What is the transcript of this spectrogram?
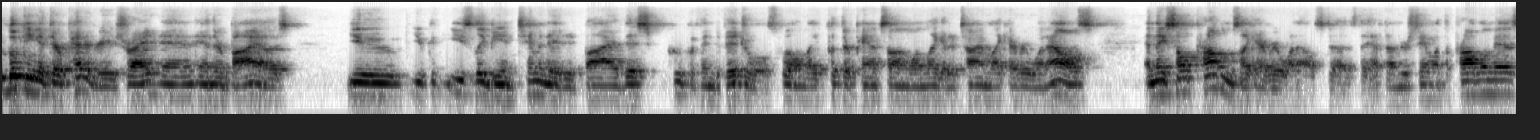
looking at their pedigrees, right, and, and their bios, you you could easily be intimidated by this group of individuals. Well, they put their pants on one leg at a time, like everyone else, and they solve problems like everyone else does. They have to understand what the problem is,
